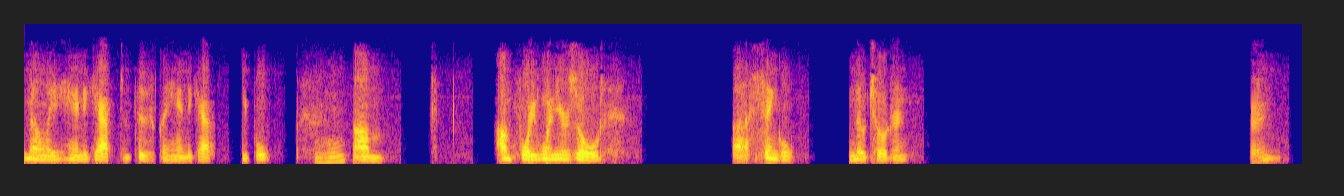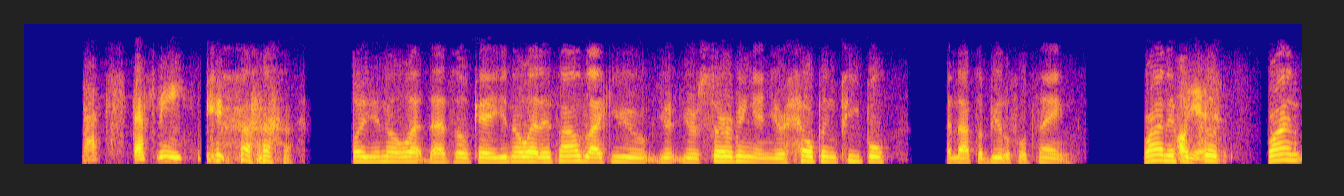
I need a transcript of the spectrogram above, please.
mentally handicapped, and physically handicapped people. Mm-hmm. Um, I'm 41 years old, uh, single, no children. Okay. That's that's me. well, you know what? That's okay. You know what? It sounds like you you're, you're serving and you're helping people, and that's a beautiful thing. Brian, if oh, we yes. could, Brian,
